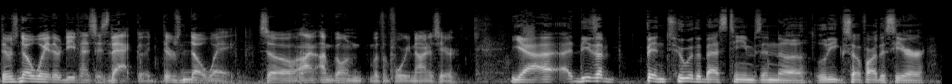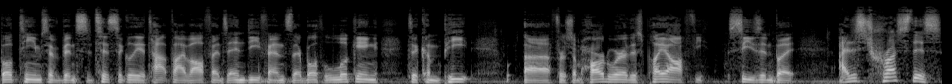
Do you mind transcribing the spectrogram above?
There's no way their defense is that good. There's no way. So I, I'm going with the 49ers here. Yeah, I- these have been two of the best teams in the league so far this year. Both teams have been statistically a top five offense and defense. They're both looking to compete uh, for some hardware this playoff season, but I just trust this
